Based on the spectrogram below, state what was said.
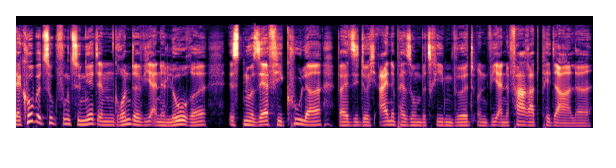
Der Kurbelzug funktioniert im Grunde wie eine Lore, ist nur sehr viel cooler, weil sie durch eine Person betrieben wird und wie eine Fahrradpedale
